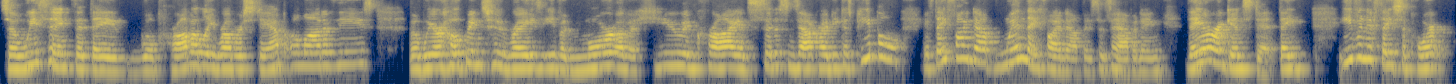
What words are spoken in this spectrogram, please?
So we think that they will probably rubber stamp a lot of these, but we are hoping to raise even more of a hue and cry and citizens outcry because people, if they find out when they find out this is happening, they are against it. They even if they support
